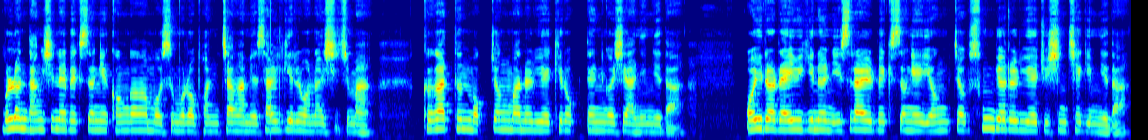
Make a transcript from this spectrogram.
물론 당신의 백성이 건강한 모습으로 번창하며 살기를 원하시지만 그 같은 목적만을 위해 기록된 것이 아닙니다. 오히려 레위기는 이스라엘 백성의 영적 순결을 위해 주신 책입니다.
